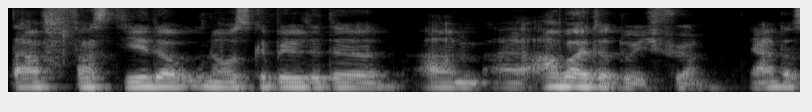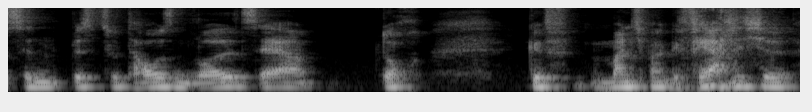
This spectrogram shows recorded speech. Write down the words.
darf fast jeder unausgebildete ähm, äh, Arbeiter durchführen. Ja, das sind bis zu 1000 Volt sehr doch gef manchmal gefährliche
